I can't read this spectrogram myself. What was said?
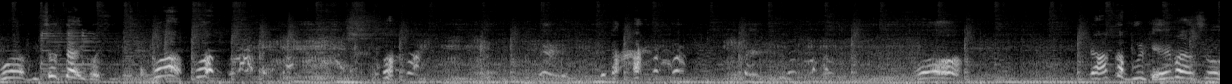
와, 미쳤다, 이거. 와, 와! 와! 야, 아까 물 개 많았어.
